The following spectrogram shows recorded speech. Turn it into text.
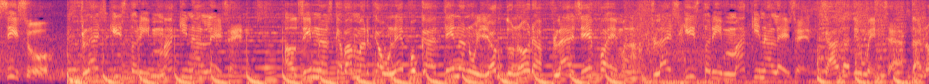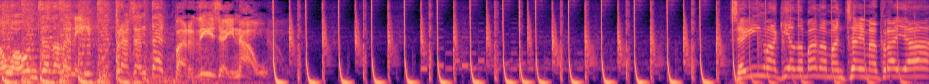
Sisu. Flash History Màquina Legends. Els himnes que van marcar una època tenen un lloc d'honor a Flash FM. Flash History Màquina Legends. Cada diumenge, de 9 a 11 de la nit. Presentat per DJ Now. Seguim aquí endavant a Menjar i Matralla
